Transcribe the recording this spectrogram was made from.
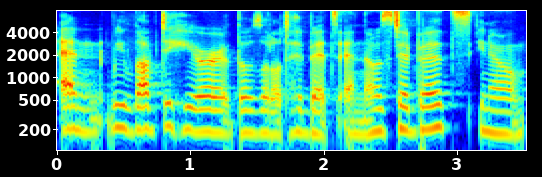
and we love to hear those little tidbits. And those tidbits, you know,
